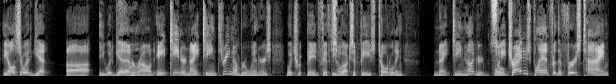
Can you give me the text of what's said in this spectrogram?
He also would get. Uh, he would get at around 18 or 19 three number winners, which paid 50 So- bucks a piece, totaling 1900 So- when he tried his plan for the first time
